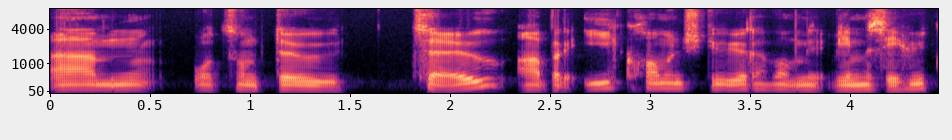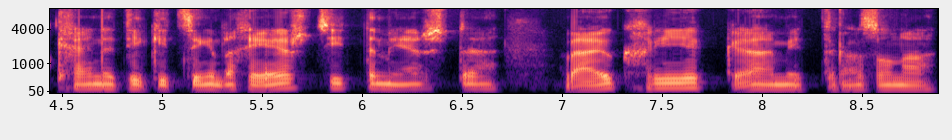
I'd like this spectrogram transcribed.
ähm, und zum Teil Zöll, aber Einkommensteuern, wie wir sie heute kennen, die gibt es eigentlich erst seit dem Ersten Weltkrieg äh, mit einer so einer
